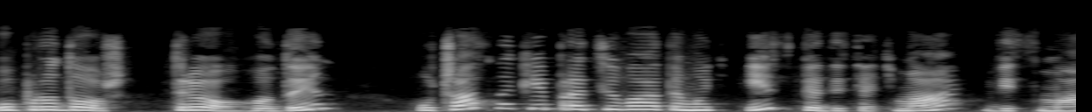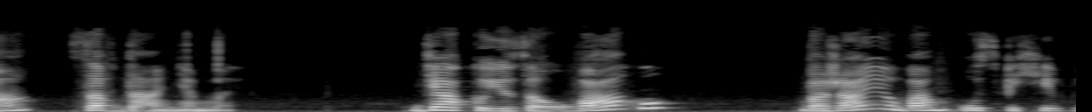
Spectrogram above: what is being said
Упродовж трьох годин учасники працюватимуть із 58 завданнями. Дякую за увагу! Бажаю вам успіхів!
